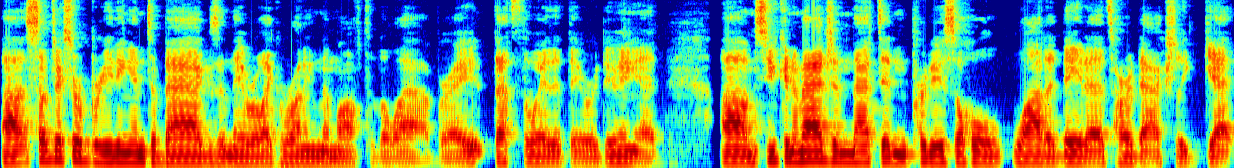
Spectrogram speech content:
uh, subjects were breathing into bags and they were like running them off to the lab, right? That's the way that they were doing it. Um, so you can imagine that didn't produce a whole lot of data. It's hard to actually get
